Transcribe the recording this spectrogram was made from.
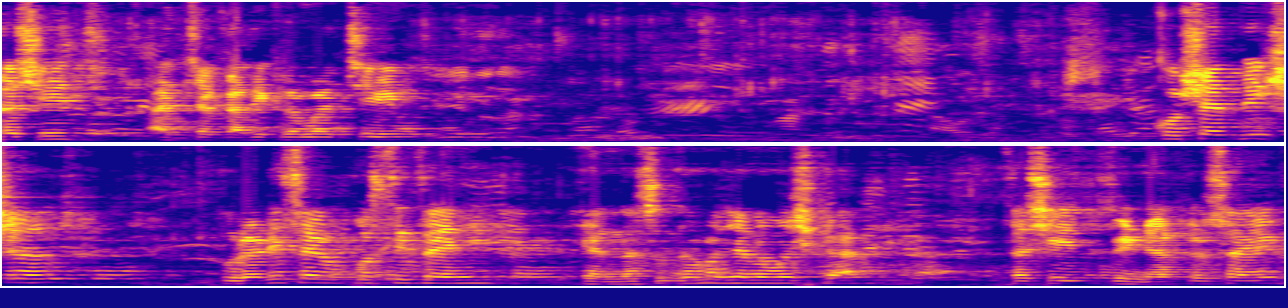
तसेच आजच्या कार्यक्रमाचे कोषाध्यक्ष पुराडे साहेब उपस्थित आहे. यांना सुद्धा माझा नमस्कार. तसेच पेंढारकर साहेब.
